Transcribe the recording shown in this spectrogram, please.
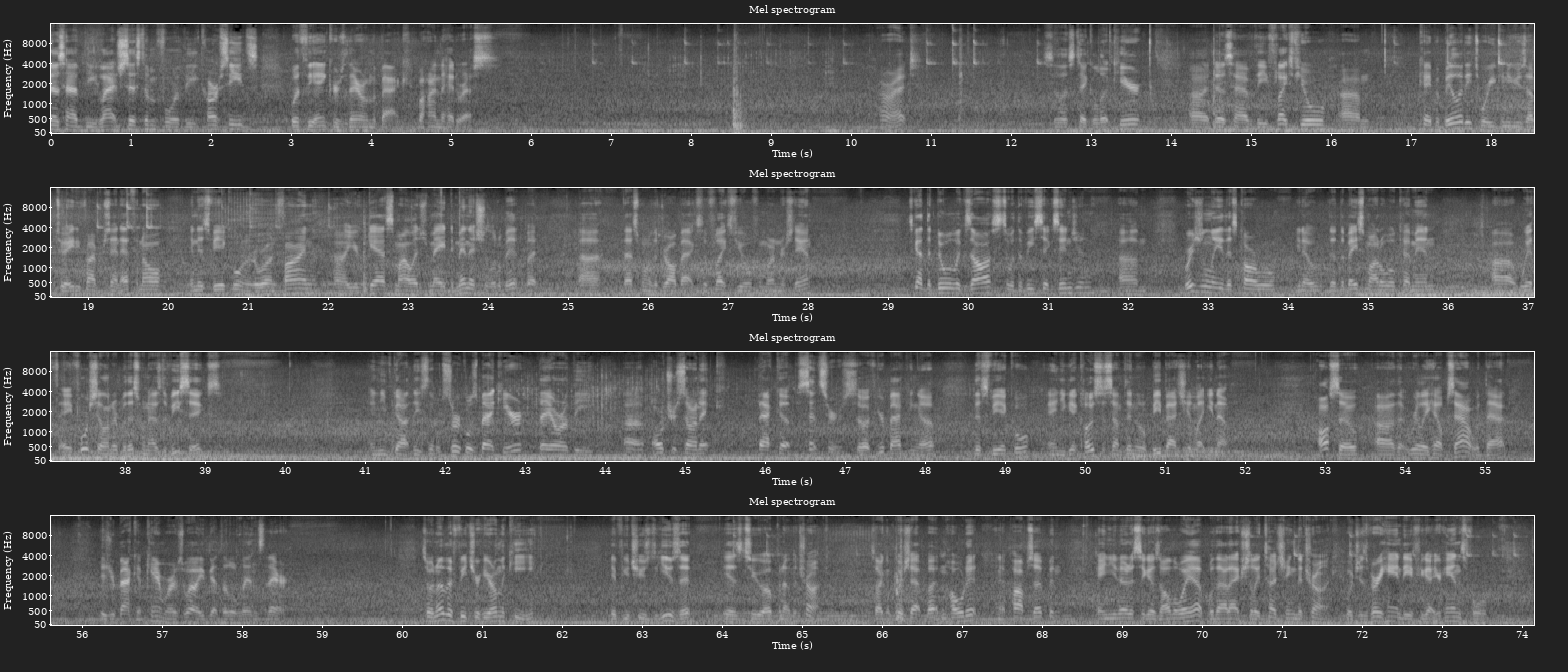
does have the latch system for the car seats with the anchors there on the back behind the headrests. Alright, so let's take a look here. Uh, it does have the flex fuel um, capability to where you can use up to 85% ethanol in this vehicle and it'll run fine. Uh, your gas mileage may diminish a little bit, but uh, that's one of the drawbacks of flex fuel from what I understand. It's got the dual exhaust with the V6 engine. Um, originally, this car will, you know, the, the base model will come in uh, with a four cylinder, but this one has the V6. And you've got these little circles back here. They are the uh, ultrasonic backup sensors. So if you're backing up this vehicle and you get close to something, it'll beep at you and let you know. Also, uh, that really helps out with that is your backup camera as well. You've got the little lens there. So another feature here on the key, if you choose to use it, is to open up the trunk. So I can push that button, hold it, and it pops open, and you notice it goes all the way up without actually touching the trunk, which is very handy if you got your hands full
